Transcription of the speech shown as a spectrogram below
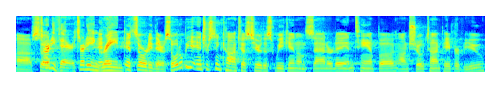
Uh, so It's already there. It's already ingrained. it- it's already there. So it'll be an interesting contest here this weekend on Saturday in Tampa on Showtime pay per view.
